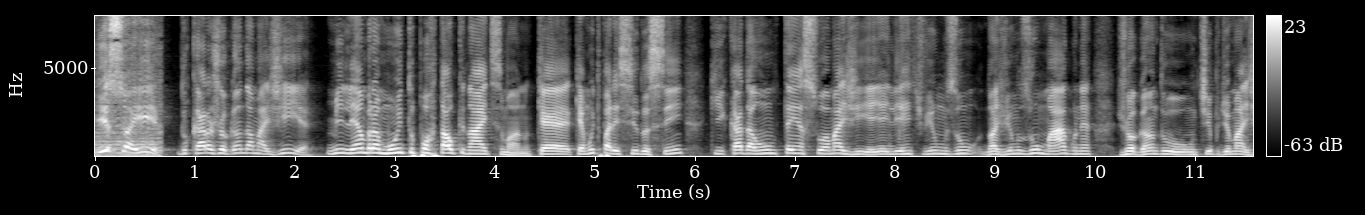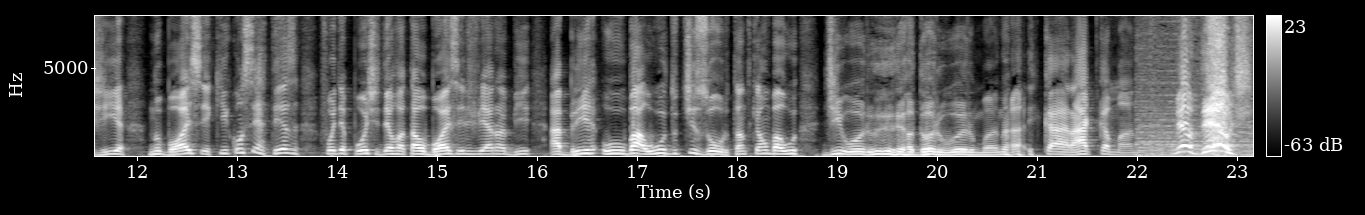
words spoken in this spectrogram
Isso aí, do cara jogando a magia, me lembra muito Portal Knights, mano. Que é, que é muito parecido assim, que cada um tem a sua magia. E ali a gente vimos um. Nós vimos um mago, né? Jogando um tipo de magia no boss. E que com certeza foi depois de derrotar o boss, eles vieram abrir, abrir o baú do tesouro. Tanto que é um baú de ouro. Eu adoro ouro, mano. Ai, caraca, mano. Meu Deus!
